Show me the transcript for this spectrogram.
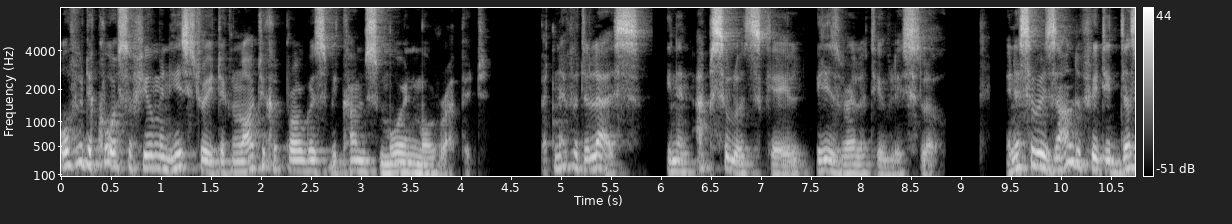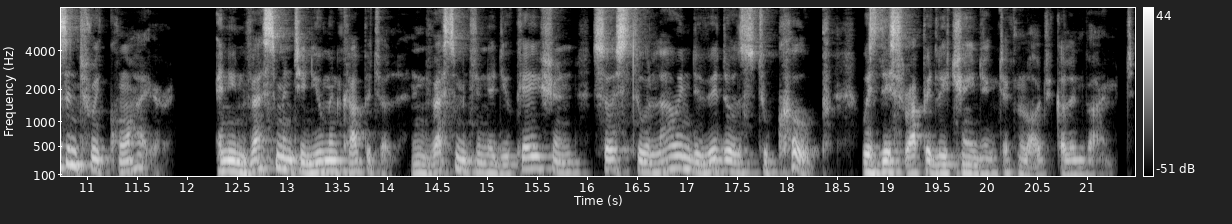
Over the course of human history, technological progress becomes more and more rapid. But nevertheless, in an absolute scale, it is relatively slow. And as a result of it, it doesn't require an investment in human capital, an investment in education, so as to allow individuals to cope with this rapidly changing technological environment.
